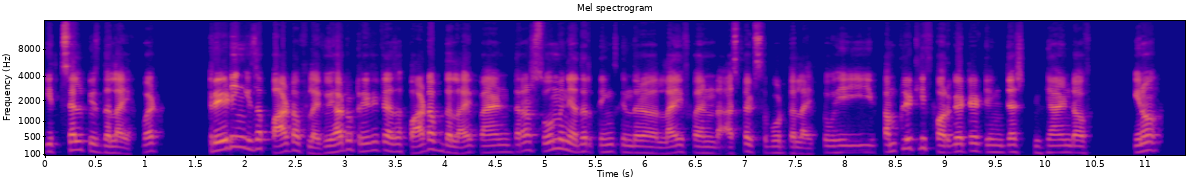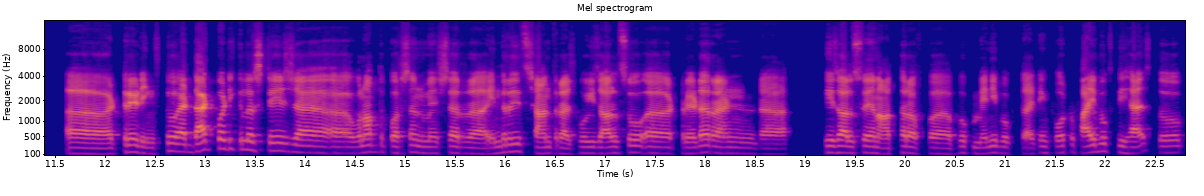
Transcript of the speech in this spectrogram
itself is the life, but trading is a part of life. We have to treat it as a part of the life, and there are so many other things in the life and aspects about the life. So he completely forget it in just behind of you know uh, trading. So at that particular stage, uh, uh, one of the person, Mr. Uh, Indrazith Shantharaj, who is also a trader and uh, he's also an author of uh, book, many books. I think four to five books he has. So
